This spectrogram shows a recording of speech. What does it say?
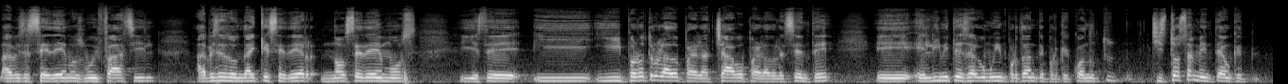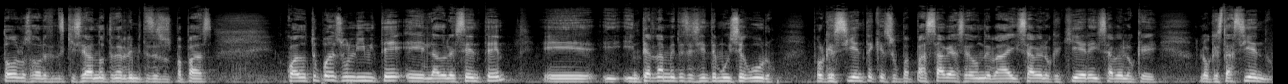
a veces cedemos muy fácil, a veces donde hay que ceder no cedemos. Y, este, y, por otro lado, para el chavo, para el adolescente, eh, el límite es algo muy importante porque cuando tú, chistosamente, aunque todos los adolescentes quisieran no tener límites de sus papás, cuando tú pones un límite, el adolescente eh, internamente se siente muy seguro, porque siente que su papá sabe hacia dónde va y sabe lo que quiere y sabe lo que, lo que está haciendo.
